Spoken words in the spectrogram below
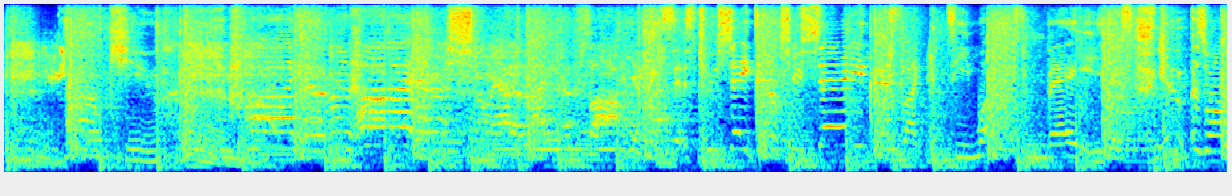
Thank you. Higher and higher. Show me how to light that fire. Said it's touche down, touche this like T Watts in Vegas. Cooters want their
